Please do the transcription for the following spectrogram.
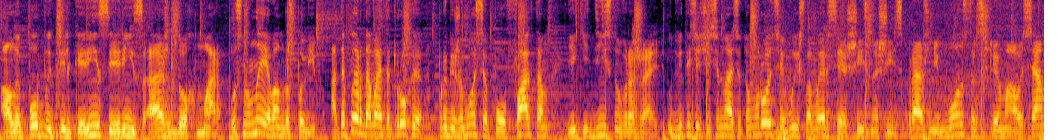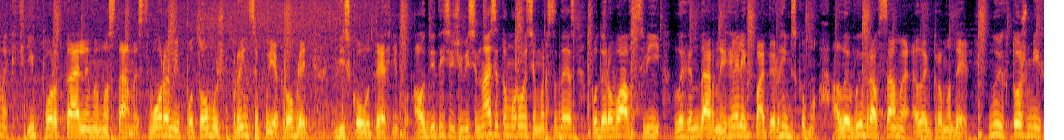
Але попит тільки ріс і ріс аж до хмар. Основне я вам розповів. А тепер давайте трохи пробіжимося по фактам, які дійсно вражають. У 2017 році вийшла версія 6 на 6 справжній монстр з трьома осями і портальними мостами, створений по тому ж принципу, як роблять військову техніку. А у 2018 році Mercedes подарував свій легендарний гелік папі римському, але вибрав саме електромодель. Ну і хто ж міг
